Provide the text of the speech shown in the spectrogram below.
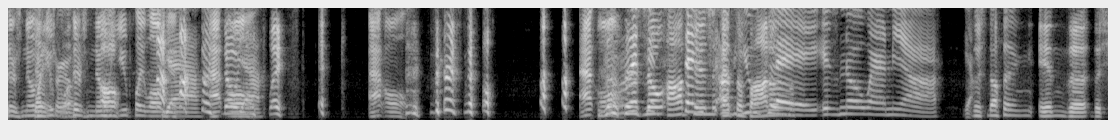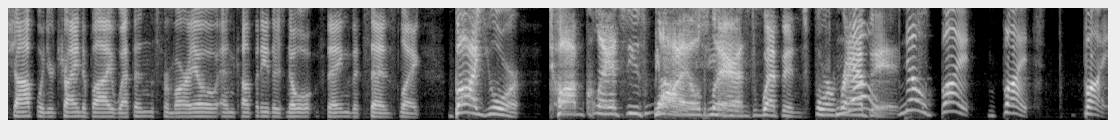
There's no That's you, true. there's no Oh. Uplay login Yeah. There's at no all. Yeah. place. at all. There's no. At The all. There's no option stench at of the you bottom. play is nowhere near. Yeah. There's nothing in the the shop when you're trying to buy weapons for Mario and company. There's no thing that says like buy your Tom Clancy's Wildlands Jesus. weapons for Rabbids. No, no, but but but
